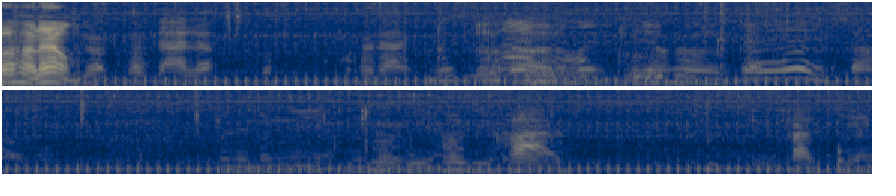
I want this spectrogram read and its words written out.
ก็หาแล้วแล้วเอาจานแล้วไม่ได้ไม่สีน้ำเนาะเข้าสีขาดขาดเชียง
